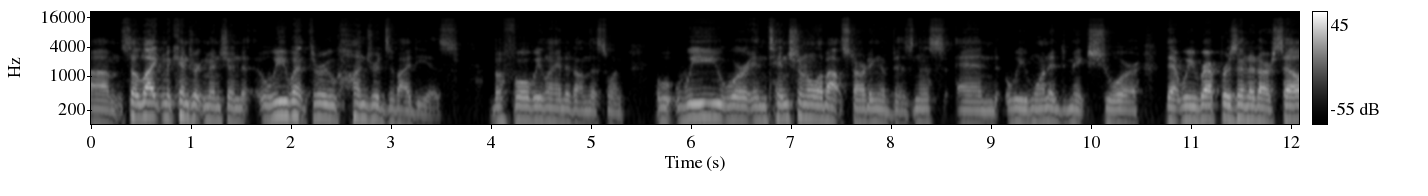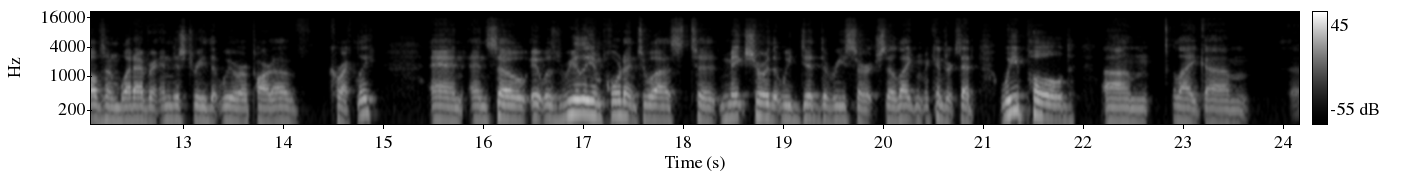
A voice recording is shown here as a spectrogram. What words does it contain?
Um, so, like McKendrick mentioned, we went through hundreds of ideas before we landed on this one. We were intentional about starting a business and we wanted to make sure that we represented ourselves in whatever industry that we were a part of correctly. And and so it was really important to us to make sure that we did the research. So like mckendrick said we pulled um like um uh,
